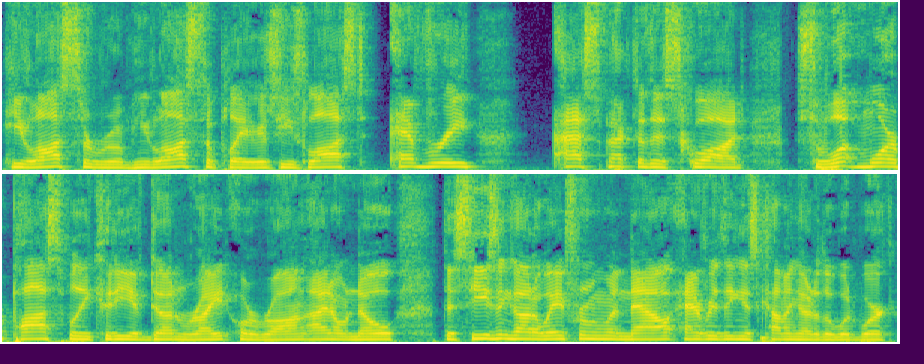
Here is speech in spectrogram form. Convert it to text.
he lost the room, he lost the players, he's lost every aspect of this squad. So, what more possibly could he have done right or wrong? I don't know. The season got away from him, and now everything is coming out of the woodwork.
